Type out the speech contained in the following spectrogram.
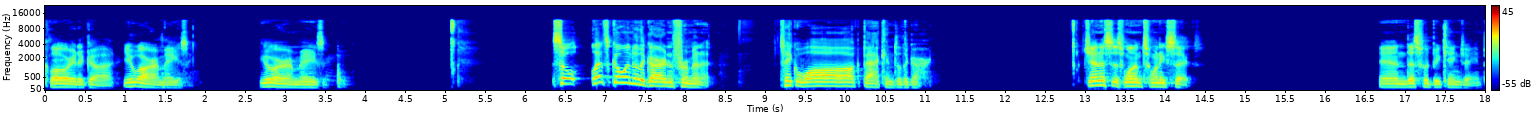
Glory to God. You are amazing. You are amazing. So let's go into the garden for a minute. Take a walk back into the garden. Genesis 1:26. And this would be King James.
